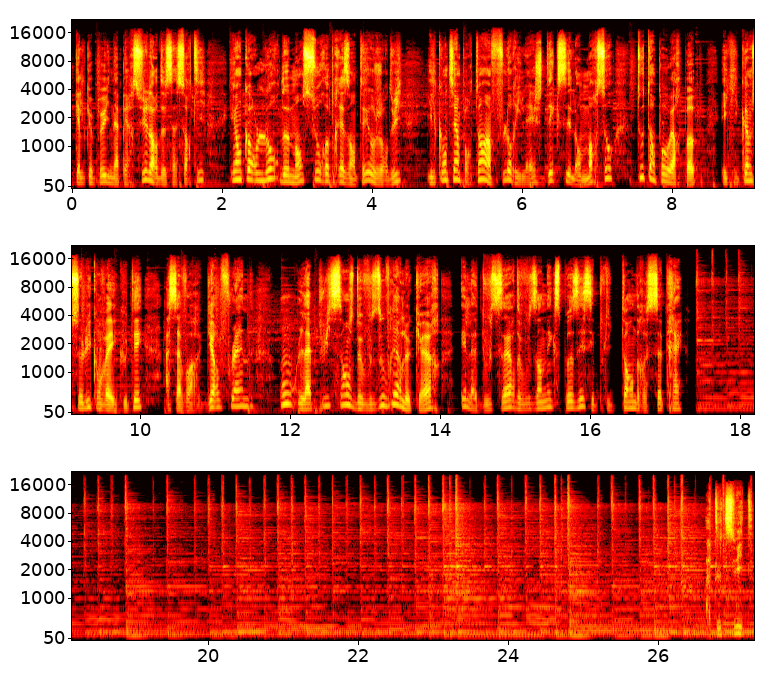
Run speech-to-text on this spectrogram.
quelque peu inaperçu lors de sa sortie et encore lourdement sous-représenté aujourd'hui, il contient pourtant un florilège d'excellents morceaux tout en power pop et qui, comme celui qu'on va écouter, à savoir Girlfriend, ont la puissance de vous ouvrir le cœur et la douceur de vous en exposer ses plus tendres secrets. Tout de suite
